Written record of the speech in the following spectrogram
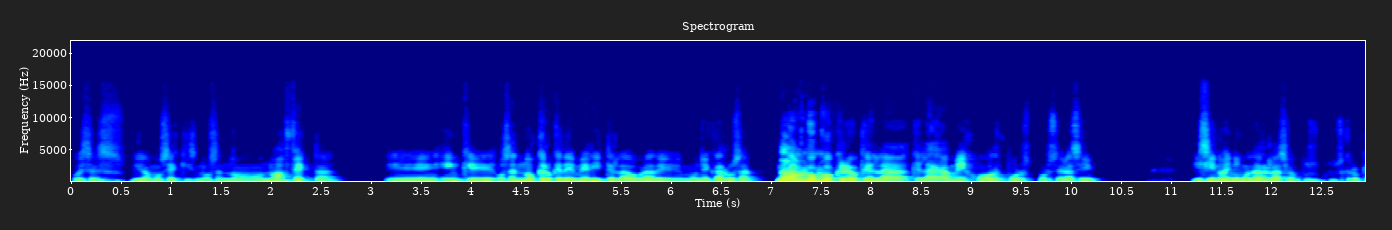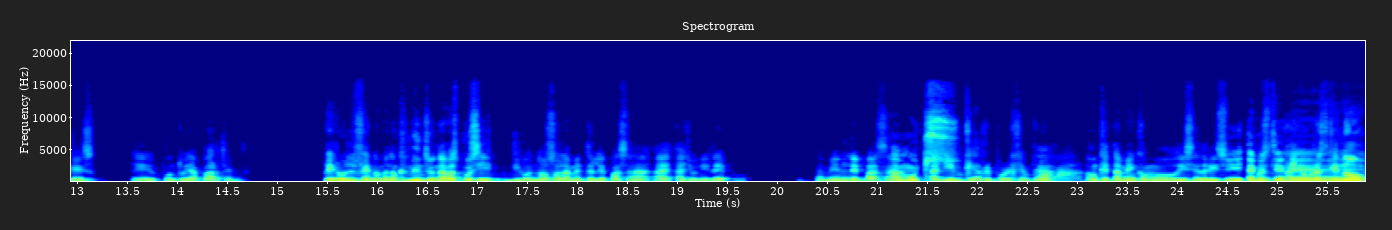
pues es, digamos, X, ¿no? O sea, no, no afecta eh, en que, o sea, no creo que demerite la obra de Muñeca Rusa. No, Tampoco no. creo que la, que la haga mejor por, por ser así. Y si no hay ninguna relación, pues, pues creo que es eh, punto y aparte. Pero el fenómeno que mencionabas, pues sí, digo, no solamente le pasa a, a Johnny Depp, también le pasa A muchos. Jim Carrey, por ejemplo. Ajá. Aunque también, como dice Dries, Sí, también pues, tiene. hay obras que no.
